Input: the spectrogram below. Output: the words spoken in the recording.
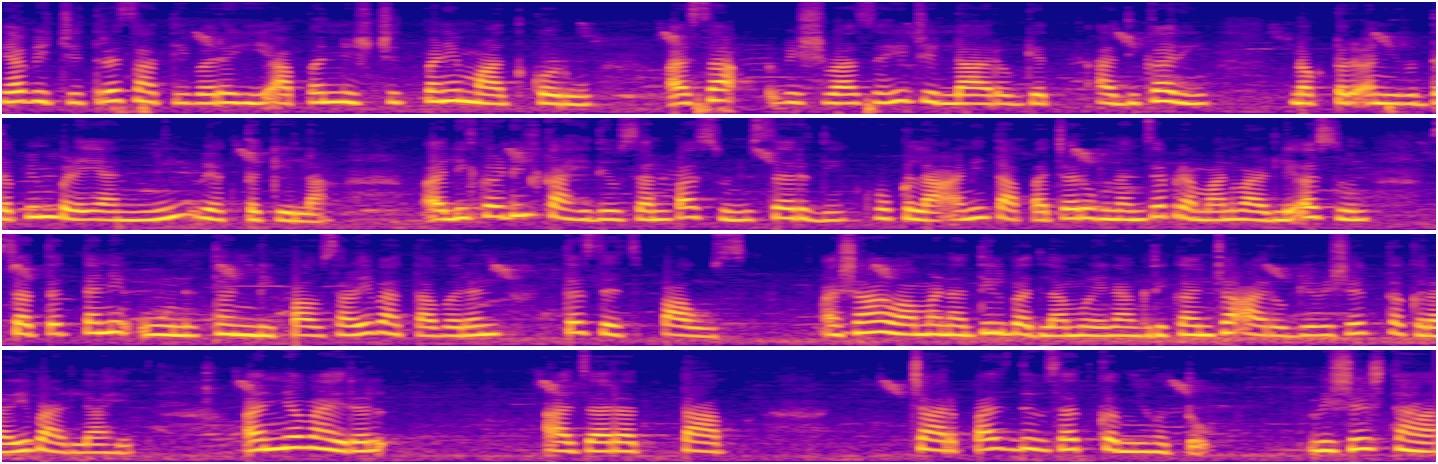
या विचित्र साथीवरही आपण निश्चितपणे मात करू असा विश्वासही जिल्हा आरोग्य अधिकारी डॉक्टर अनिरुद्ध पिंपळे यांनी व्यक्त केला. अलीकडील काही दिवसांपासून सर्दी खोकला आणि तापाच्या रुग्णांचे प्रमाण वाढले असून सातत्याने ऊन थंडी पावसाळी वातावरण तसेच पाऊस अशा हवामानातील बदलामुळे नागरिकांच्या आरोग्यविषयक तक्रारी वाढल्या आहेत. अन्य व्हायरल आजारात ताप चार पाच दिवसात कमी होतो. विशेषतः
